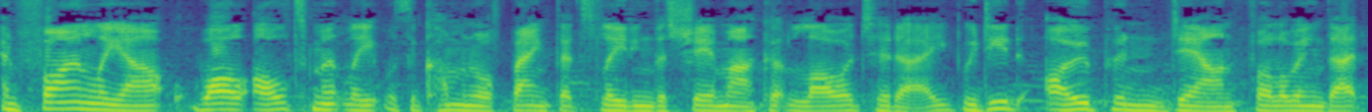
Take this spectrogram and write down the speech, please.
And finally, uh, while ultimately it was the Commonwealth Bank that's leading the share market lower today, we did open down following that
